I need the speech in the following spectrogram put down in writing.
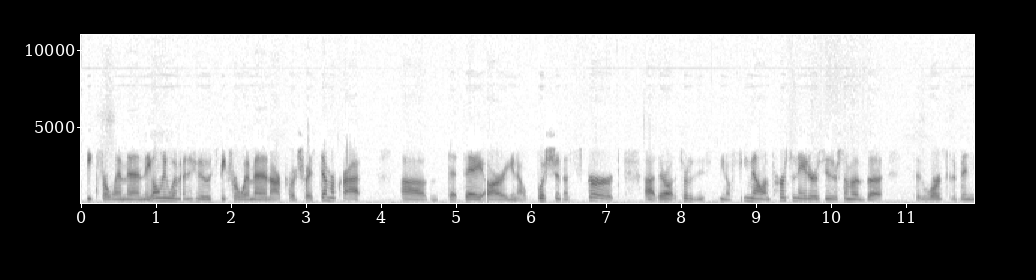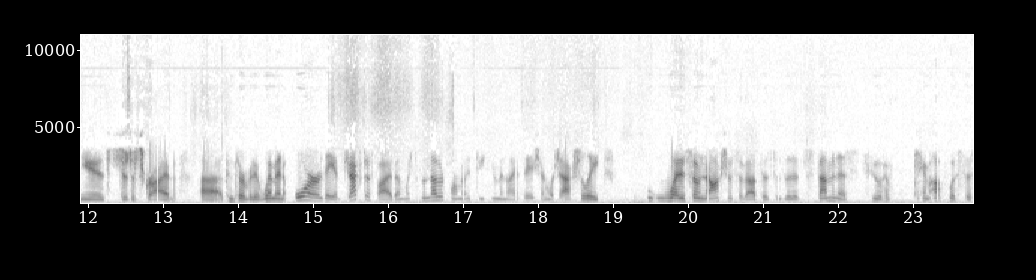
speak for women. The only women who speak for women are pro-choice Democrats. Um, that they are, you know, bush in a skirt uh, they're all sort of these, you know, female impersonators. These are some of the, the words that have been used to describe uh, conservative women, or they objectify them, which is another form of dehumanization. Which actually, what is so noxious about this is that it's feminists who have came up with this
